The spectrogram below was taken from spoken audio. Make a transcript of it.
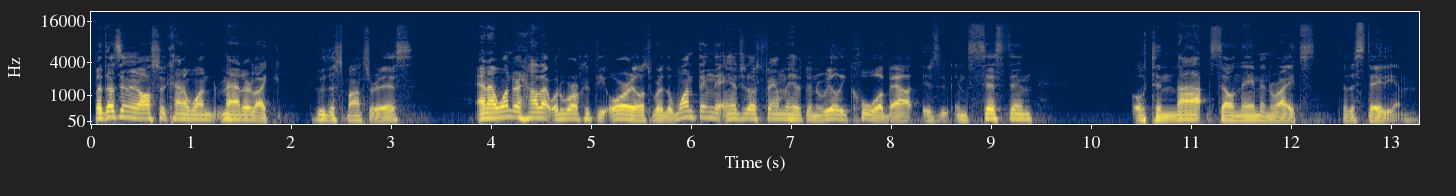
But doesn't it also kind of matter like who the sponsor is? And I wonder how that would work with the Orioles, where the one thing the Angelos family has been really cool about is insisting to not sell naming rights to the stadium,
